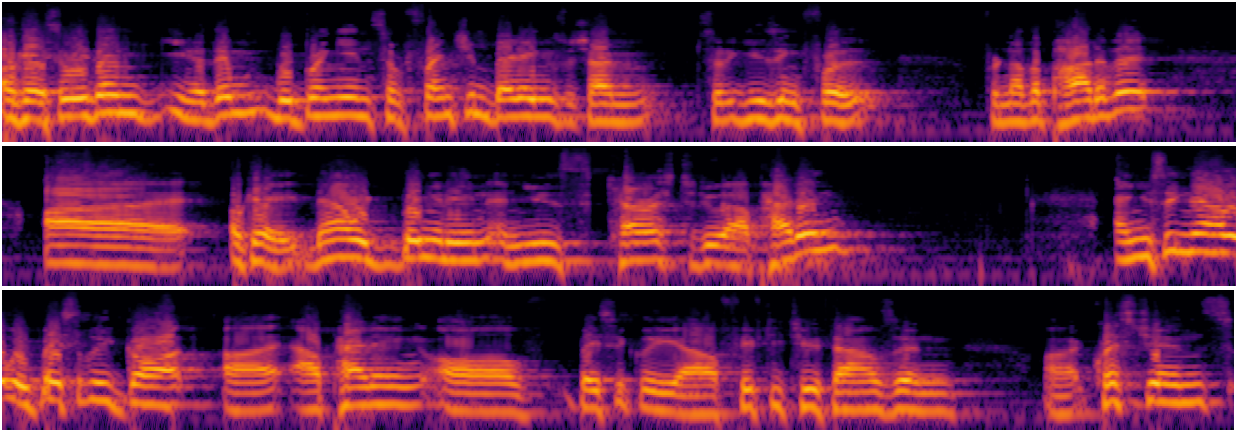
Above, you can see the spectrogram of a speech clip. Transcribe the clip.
okay, so we then, you know, then we bring in some French embeddings, which I'm sort of using for for another part of it. Uh, okay, now we bring it in and use Keras to do our padding. And you see now that we've basically got uh, our padding of basically our 52,000 uh, questions,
